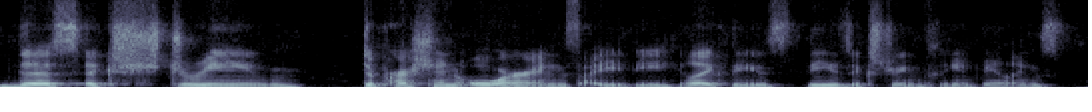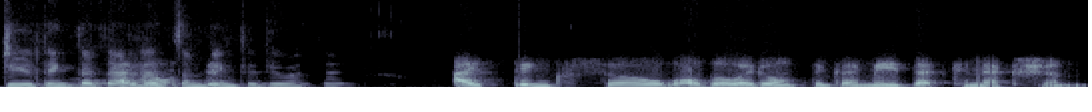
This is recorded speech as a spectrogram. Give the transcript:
this extreme depression or anxiety like these these extreme feelings do you think that that had something think, to do with it i think so although i don't think i made that connection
